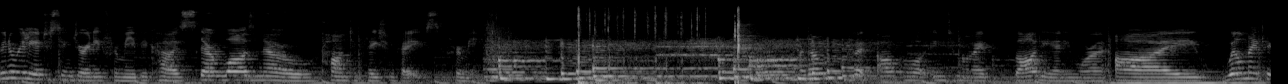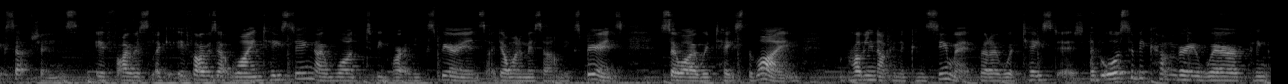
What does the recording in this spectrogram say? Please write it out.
been a really interesting journey for me because there was no contemplation phase for me. I don't put alcohol into my body anymore. I will make exceptions. If I was like, if I was at wine tasting, I want to be part of the experience. I don't want to miss out on the experience. So I would taste the wine. I'm probably not going to consume it, but I would taste it. I've also become very aware of putting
